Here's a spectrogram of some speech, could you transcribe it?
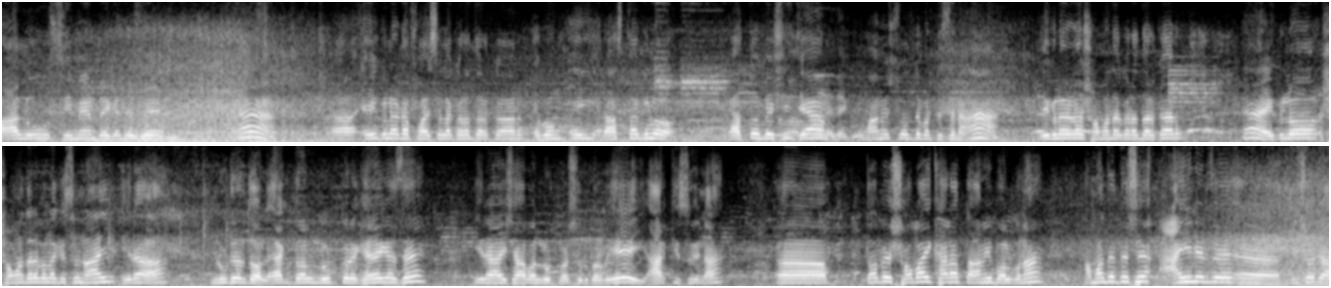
বালু সিমেন্ট রেখে দিয়েছে। হ্যাঁ এইগুলো একটা ফয়সলা করা দরকার এবং এই রাস্তাগুলো এত বেশি জ্যাম মানুষ চলতে পারতেছে না হ্যাঁ। এগুলো একটা সমাধান করা দরকার। হ্যাঁ এগুলো সমাধানের বেলা কিছু নাই। এরা লুটের দল। এক দল লুট করে খেয়ে গেছে এরা এসে আবার লুটপাট শুরু করবে। এই, আর কিছুই না। তবে সবাই খারাপ তা আমি বলব না। আমাদের দেশে আইনের যে বিষয়টা,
